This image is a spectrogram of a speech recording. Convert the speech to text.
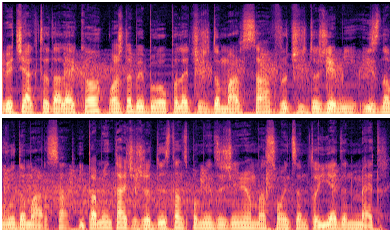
Wiecie jak to daleko? Można by było polecieć do Marsa, wrócić do Ziemi i znowu do Marsa. I pamiętajcie, że dystans pomiędzy Ziemią a Słońcem to 1 metr.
